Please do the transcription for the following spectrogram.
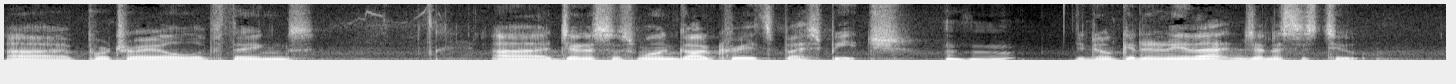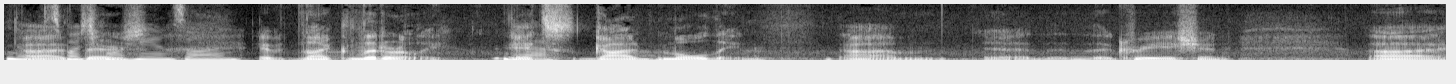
uh, portrayal of things. Uh, Genesis 1, God creates by speech. hmm You don't get any of that in Genesis 2. No, it's Uh, much more hands on. Like literally, Yeah. it's God molding um, uh, the creation. Uh,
